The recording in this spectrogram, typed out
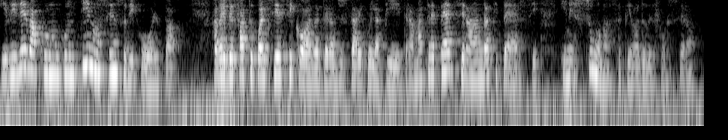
e viveva con un continuo senso di colpa. Avrebbe fatto qualsiasi cosa per aggiustare quella pietra, ma tre pezzi erano andati persi e nessuno sapeva dove fossero.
